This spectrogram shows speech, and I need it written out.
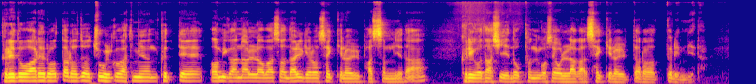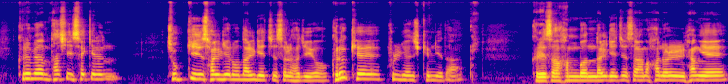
그래도 아래로 떨어져 죽을 것 같으면 그때 어미가 날라와서 날개로 새끼를 받습니다. 그리고 다시 높은 곳에 올라가 새끼를 떨어뜨립니다. 그러면 다시 새끼는 죽기 살기로 날갯짓을 하지요. 그렇게 훈련시킵니다. 그래서 한 번 날개짓을 하면 하늘 향해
